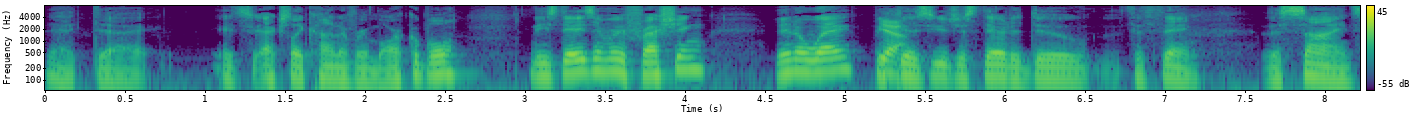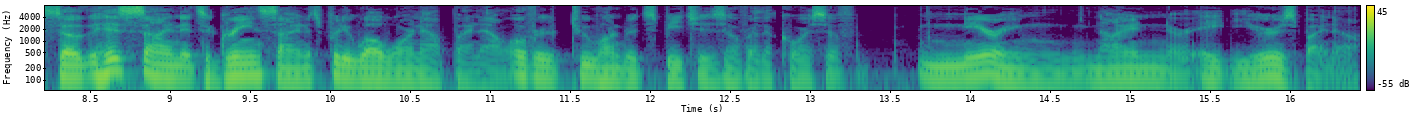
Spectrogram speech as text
that uh, it's actually kind of remarkable these days and refreshing in a way Yeah. because you're just there to do the thing. The sign. So his sign, it's a green sign. It's pretty well worn out by now. Over 200 speeches over the course of nearing nine or eight years by now.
